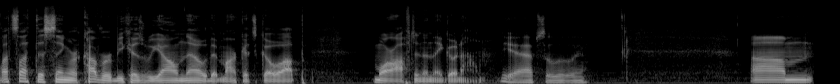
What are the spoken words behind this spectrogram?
let's let this thing recover because we all know that markets go up more often than they go down. Yeah, absolutely. Um,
